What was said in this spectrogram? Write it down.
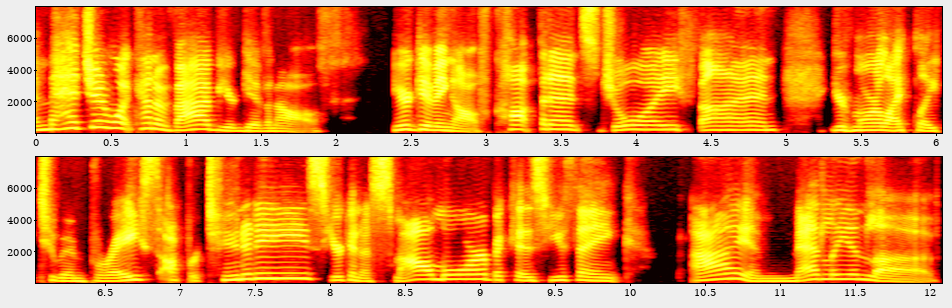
Imagine what kind of vibe you're giving off. You're giving off confidence, joy, fun. You're more likely to embrace opportunities. You're going to smile more because you think, I am madly in love,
